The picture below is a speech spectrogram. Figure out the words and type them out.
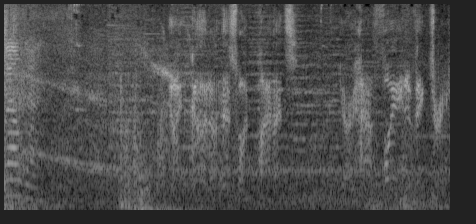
well done. Doing good on this one, pilots. You're halfway to victory.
